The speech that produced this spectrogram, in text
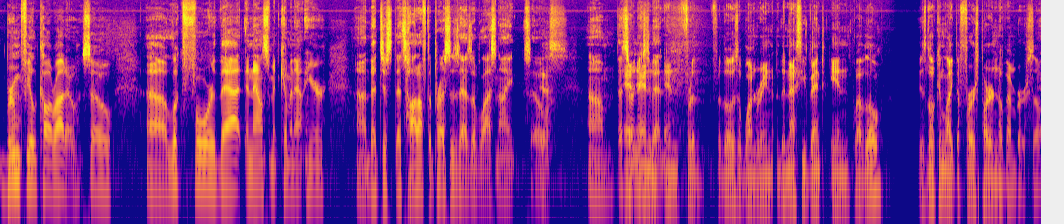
Broomfield, Colorado. So uh, look for that announcement coming out here. Uh, that just that's hot off the presses as of last night. So Yes. um, that's and, our next and, event. And for for those wondering, the next event in Pueblo is looking like the first part of November. So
